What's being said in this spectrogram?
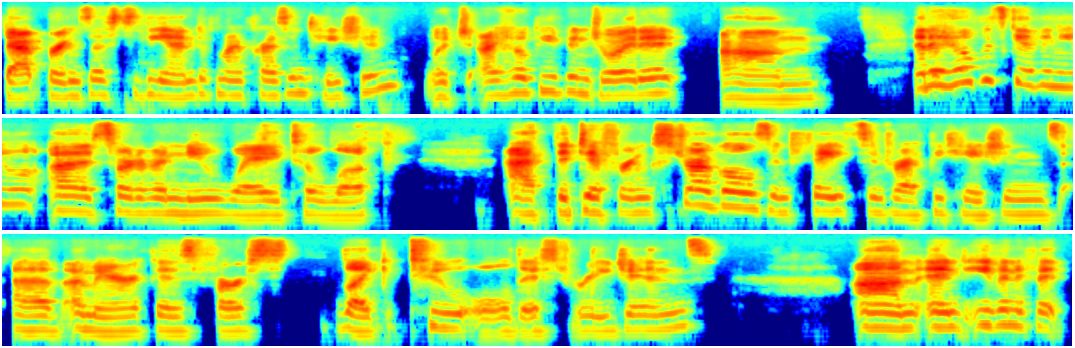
that brings us to the end of my presentation, which I hope you've enjoyed it. Um, and I hope it's given you a sort of a new way to look at the differing struggles and fates and reputations of America's first like two oldest regions. Um, and even if it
